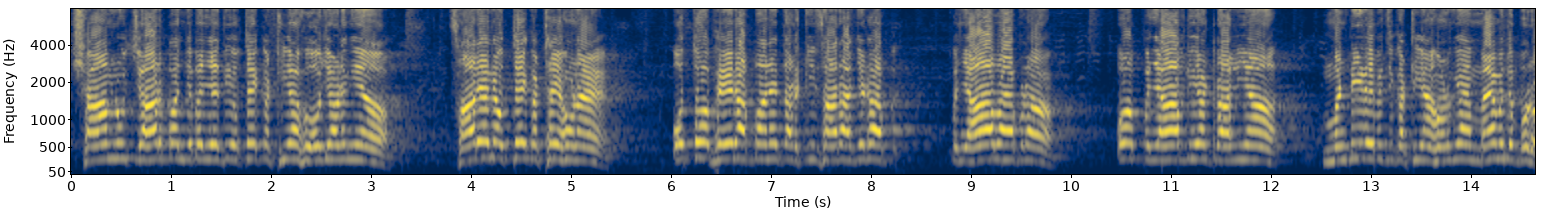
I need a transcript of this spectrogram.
ਸ਼ਾਮ ਨੂੰ 4-5 ਵਜੇ ਦੀ ਉੱਥੇ ਇਕੱਠੀਆਂ ਹੋ ਜਾਣਗੀਆਂ। ਸਾਰਿਆਂ ਨੇ ਉੱਥੇ ਇਕੱਠੇ ਹੋਣਾ ਹੈ। ਉੱਥੋਂ ਫੇਰ ਆਪਾਂ ਨੇ ਤੜਕੀ ਸਾਰਾ ਜਿਹੜਾ ਪੰਜਾਬ ਹੈ ਆਪਣਾ, ਉਹ ਪੰਜਾਬ ਦੀਆਂ ਟਰਾਲੀਆਂ ਮੰਡੀ ਦੇ ਵਿੱਚ ਇਕੱਠੀਆਂ ਹੋਣਗੀਆਂ ਮਹਿਮਦਪੁਰ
